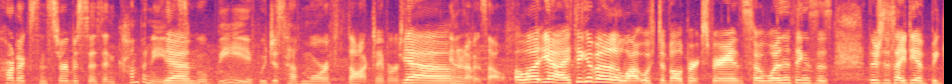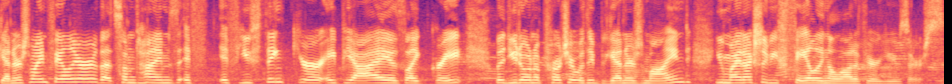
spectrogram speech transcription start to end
products and services and companies yeah. will be if we just have more thought diversity yeah. in and of itself. A lot, yeah, I think about it a lot with developer experience. So one of the things is there's this idea of beginner's mind failure that sometimes if, if you think your API is like great, but you don't approach it with a beginner's mind, you might actually be failing a lot of your users.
